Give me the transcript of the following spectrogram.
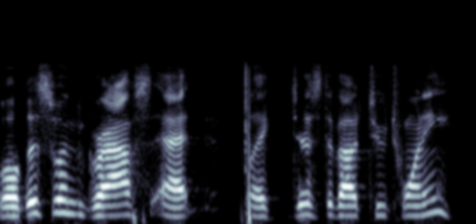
Well, this one graphs at like just about 220,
